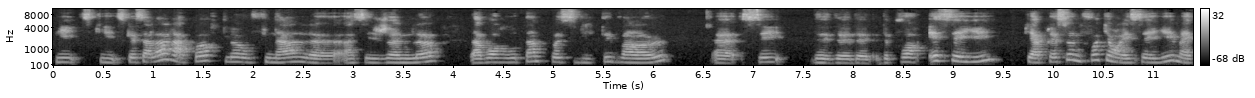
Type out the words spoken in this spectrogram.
Puis ce, qui, ce, que ça leur apporte là, au final euh, à ces jeunes-là, d'avoir autant de possibilités devant eux, euh, c'est de, de, de, pouvoir essayer. Puis après ça, une fois qu'ils ont essayé, ben,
